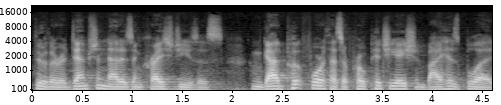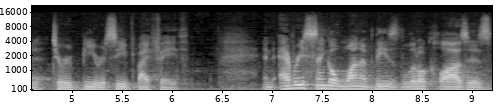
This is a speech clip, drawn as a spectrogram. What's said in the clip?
through the redemption that is in Christ Jesus, whom God put forth as a propitiation by his blood to be received by faith. And every single one of these little clauses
